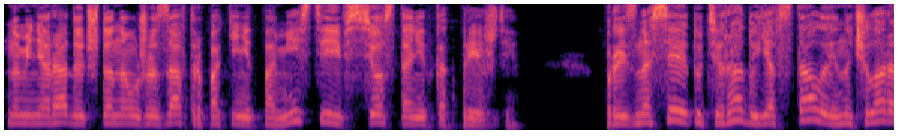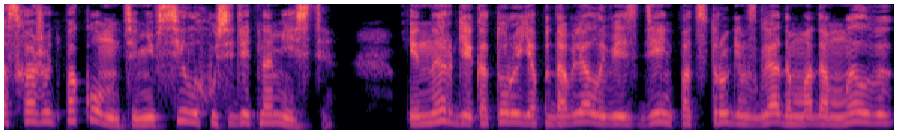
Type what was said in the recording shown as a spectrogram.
но меня радует, что она уже завтра покинет поместье, и все станет как прежде». Произнося эту тираду, я встала и начала расхаживать по комнате, не в силах усидеть на месте. Энергия, которую я подавляла весь день под строгим взглядом мадам Мелвы,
